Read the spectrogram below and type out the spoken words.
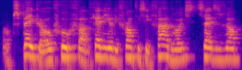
op Speco vroeg van, kennen jullie Frantiziek Vaderhondje? Zeiden ze van,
